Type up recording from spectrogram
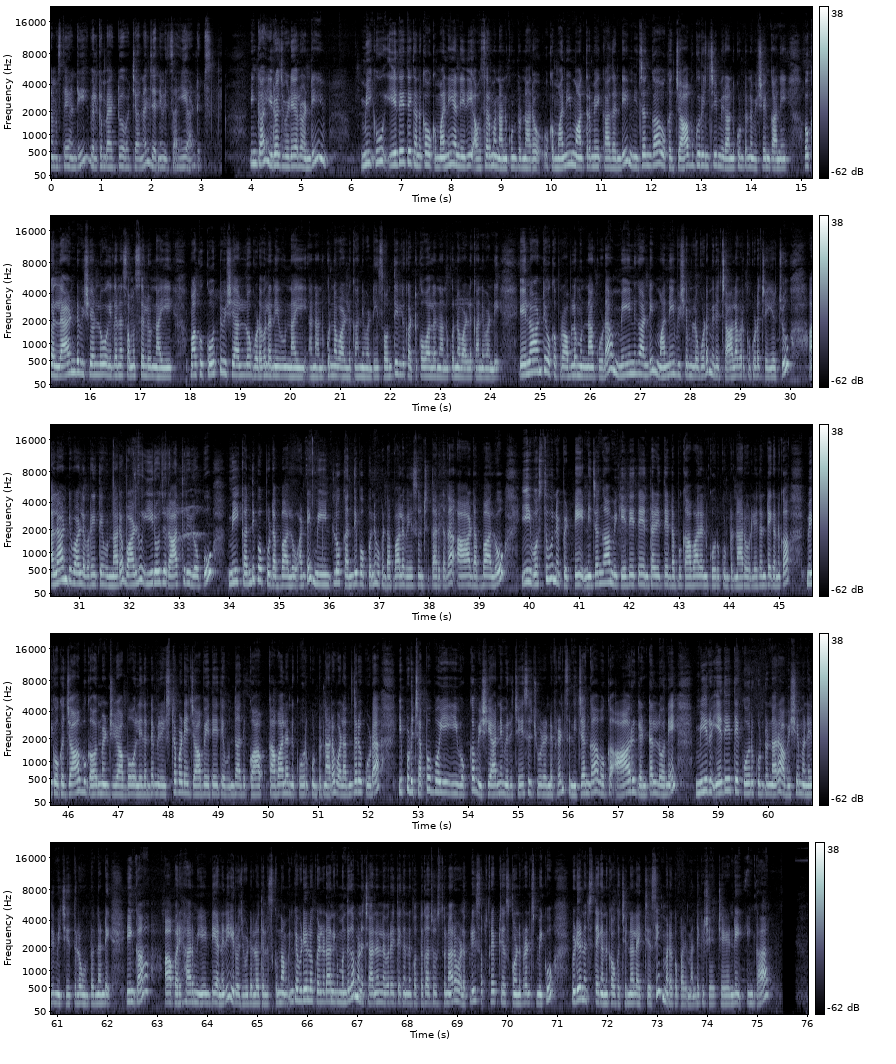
నమస్తే అండి. Welcome back to our channel journey with Sai all tips. ఇంకా ఈరోజు వీడియోలో అండి మీకు ఏదైతే కనుక ఒక మనీ అనేది అవసరమని అనుకుంటున్నారో ఒక మనీ మాత్రమే కాదండి నిజంగా ఒక జాబ్ గురించి మీరు అనుకుంటున్న విషయం కానీ ఒక ల్యాండ్ విషయంలో ఏదైనా సమస్యలు ఉన్నాయి మాకు కోర్టు విషయాల్లో గొడవలు అనేవి ఉన్నాయి అని అనుకున్న వాళ్ళు కానివ్వండి సొంత ఇల్లు కట్టుకోవాలని అనుకున్న వాళ్ళు కానివ్వండి ఎలాంటి ఒక ప్రాబ్లం ఉన్నా కూడా మెయిన్గా అండి మనీ విషయంలో కూడా మీరు చాలా వరకు కూడా చేయొచ్చు. అలాంటి వాళ్ళు ఎవరైతే ఉన్నారో వాళ్ళు ఈరోజు రాత్రిలోపు మీ కందిపప్పు డబ్బాలు అంటే మీ ఇంట్లో కందిపప్పుని ఒక డబ్బాలో వేసి ఉంచుతారు కదా ఆ డబ్బాలో ఈ వస్తువుని పెట్టి నిజంగా మీకు ఏదైతే ఎంత అయితే డబ్బు కావాలని కోరుకుంటున్నారో లేదంటే కనుక మీకు ఒక జాబ్ గవర్నమెంట్ జాబో లేదంటే మీరు ఇష్టపడే జాబ్ ఏదైతే ఉందో అది కా- కావాలని కోరుకుంటున్నారో వాళ్ళందరూ కూడా ఇప్పుడు చెప్పబోయే ఈ ఒక్క విషయాన్ని మీరు చేసి చూడండి ఫ్రెండ్స్. నిజంగా ఒక ఆరు గంటల్లోనే మీరు ఏదైతే కోరుకుంటున్నారో ఆ విషయం అనేది మీ చేతిలో ఉంటుందండి. ఇంకా ఆ పరిహారం ఏంటి అనేది ఈరోజు వీడియోలో తెలుసుకుందాం. ఇంకా వీడియోలోకి వెళ్ళడానికి ముందుగా మన ఛానల్ ఎవరైతే కనుక కొత్తగా చూస్తున్నారో వాళ్ళు ప్లీజ్ సబ్స్క్రైబ్ చేసుకోండి ఫ్రెండ్స్ మీకు వీడియో నచ్చితే కనుక ఒక చిన్న లైక్ చేసి మరొక పది మందికి షేర్ చేయండి. ఇంకా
